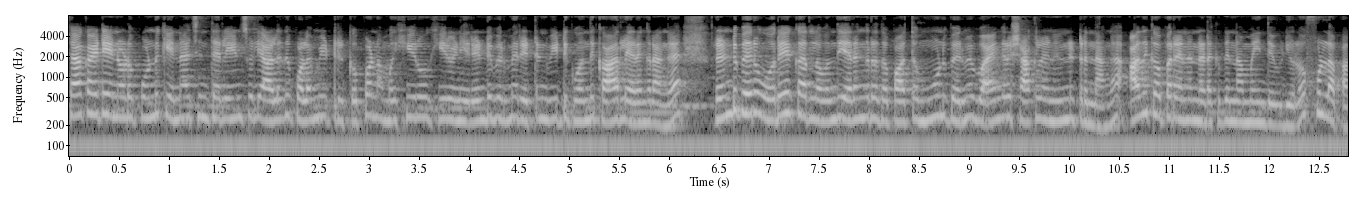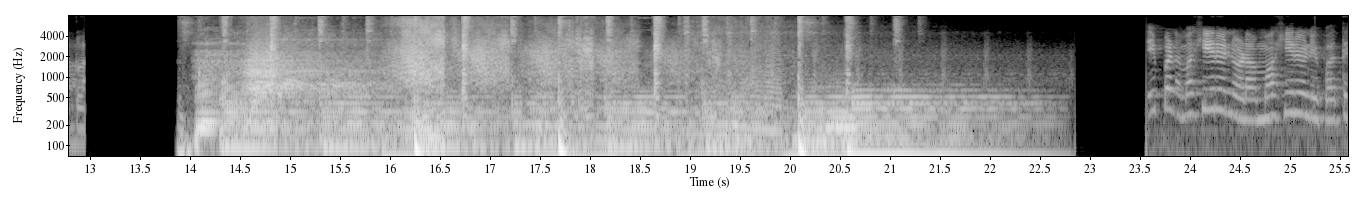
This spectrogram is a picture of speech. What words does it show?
ஷாக் ஆகிட்டு என்னோட பொண்ணுக்கு என்னாச்சுன்னு தெரியலன்னு சொல்லி அழுது புலம்பிட்டு இருக்கப்போ நம்ம ஹீரோ ஹீரோயினி ரெண்டு பேருமே ரிட்டன் வீட்டுக்கு வந்து காரில் இறங்குறாங்க. ரெண்டு பேரும் ஒரே காரில் வந்து இறங்குறத பார்த்து மூணு பேருமே பயங்கர ஷாக்கில் நின்றுட்டு இருந்தாங்க. அதுக்கப்புறம் என்ன நடக்குது? நம்ம இந்த வீடியோவில் ஃபுல்லாக பார்க்கலாம். ஹீரோயினோட அம்மா ஹீரோயினை பார்த்து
